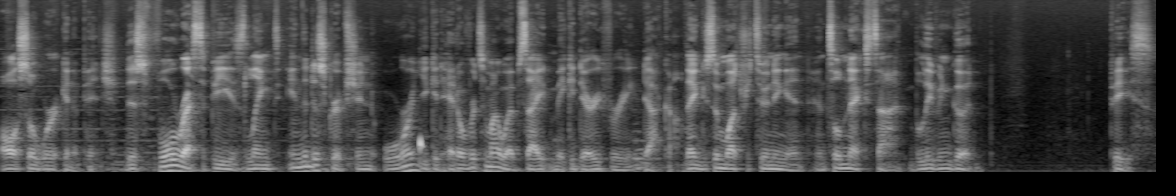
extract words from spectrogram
also work in a pinch. This full recipe is linked in the description or you could head over to my website, makeitdairyfree.com. Thank you so much for tuning in. Until next time, believe in good. Peace.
